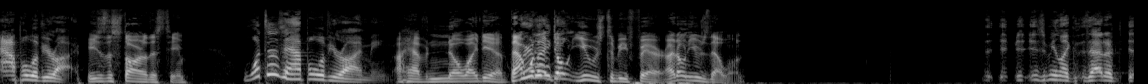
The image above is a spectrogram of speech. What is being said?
apple of your eye. He's the star of this team. What does apple of your eye mean? I have no idea. That Where one I don't use, to be fair. I don't use that one. Does it mean like is that a? Do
